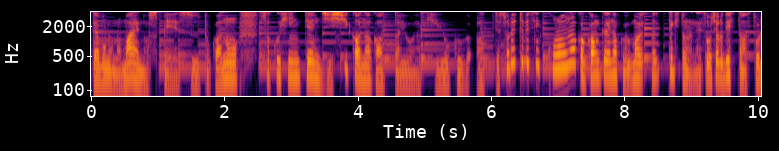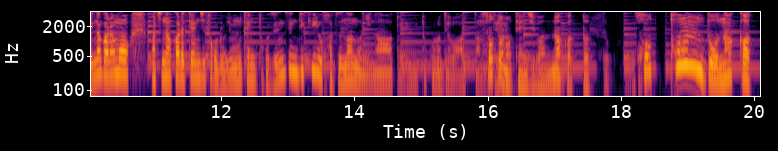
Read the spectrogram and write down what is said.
建物の前のスペースとかの作品展示しかなかったような記憶があって、それって別にコロナ禍関係なく、まあ、適度なね、ソーシャルディスタンス取りながらも、街中で展示とか路上の展示とか全然できるはずなのになというところではあったので。外の展示はなかったってことですか？ほとんどなかった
